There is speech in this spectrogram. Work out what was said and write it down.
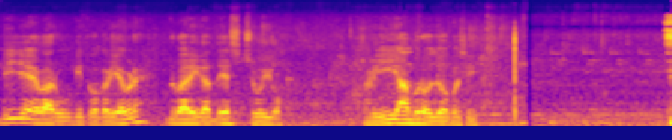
ડીજે વાળું ગીત વગાડીએ આપણે. દ્વારિકા દેશ જોયો ઘડી આંબરો જો પછી. મિત્રો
